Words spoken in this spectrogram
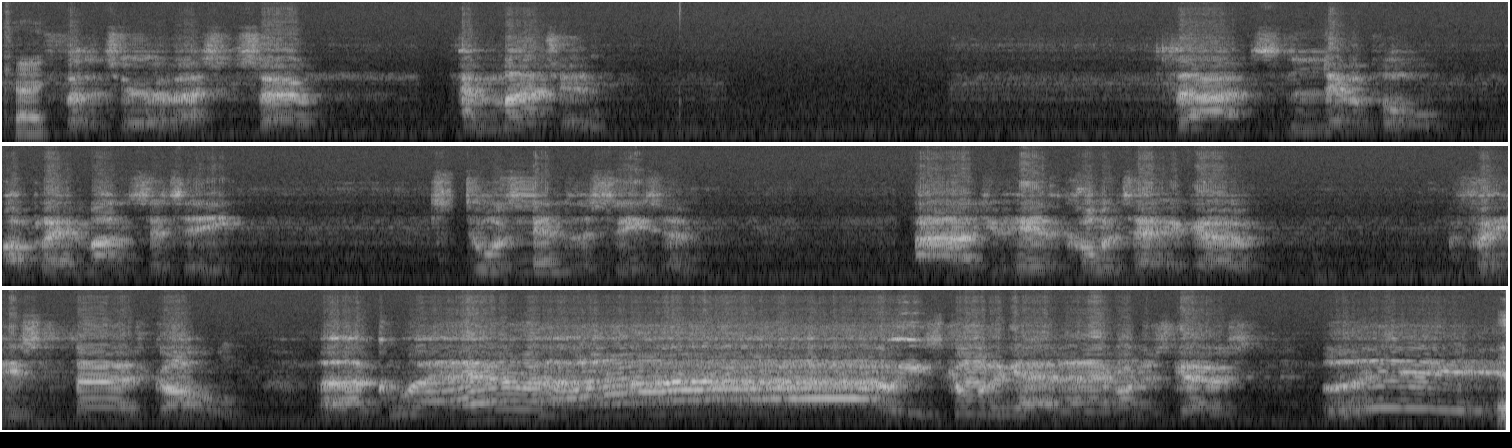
Okay. for the two of us. So imagine that Liverpool are playing Man City towards the end of the season, and you hear the commentator go for his third goal, Aguero! He scored again, and everyone just goes. "Hey!"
